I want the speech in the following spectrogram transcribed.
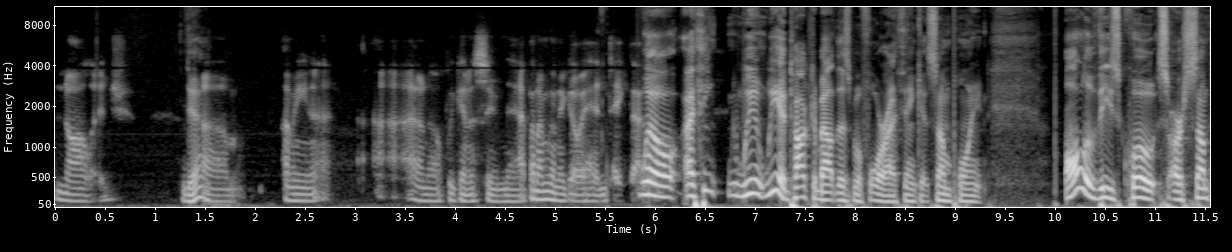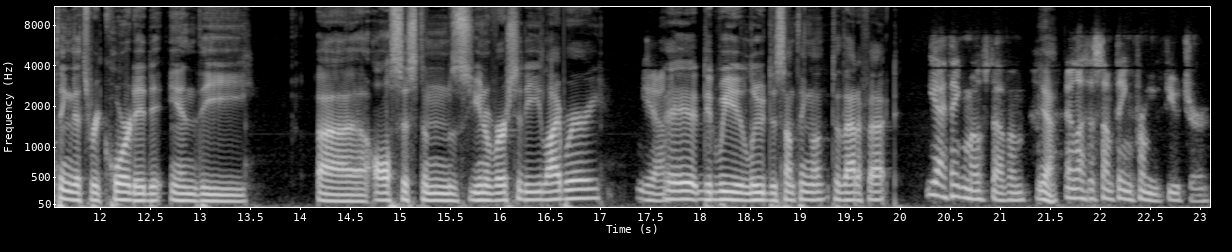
knowledge. Yeah. Um, I mean, I, don't know if we can assume that, but I'm going to go ahead and take that. Well, I think we we had talked about this before. I think at some point, all of these quotes are something that's recorded in the uh, All Systems University library. yeah, Uh, did we allude to something to that effect? yeah, I think most of them, Yeah. unless it's something from the future.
